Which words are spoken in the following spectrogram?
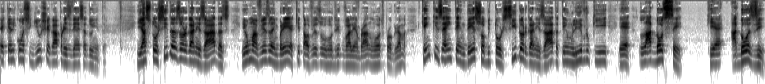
é que ele conseguiu chegar à presidência do Inter. E as torcidas organizadas, eu uma vez lembrei aqui, talvez o Rodrigo vai lembrar num outro programa, quem quiser entender sobre torcida organizada, tem um livro que é La Doce, que é a 12,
